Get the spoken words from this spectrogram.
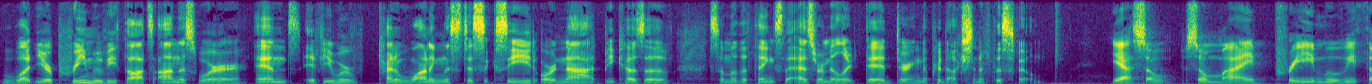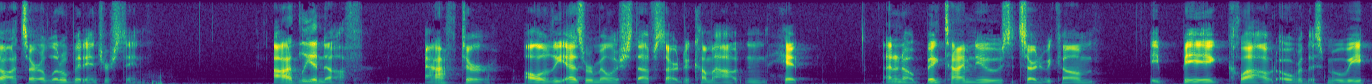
what your pre movie thoughts on this were, and if you were kind of wanting this to succeed or not because of some of the things that Ezra Miller did during the production of this film. Yeah, so so my pre movie thoughts are a little bit interesting. Oddly enough, after all of the Ezra Miller stuff started to come out and hit, I don't know, big time news. It started to become a big cloud over this movie.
